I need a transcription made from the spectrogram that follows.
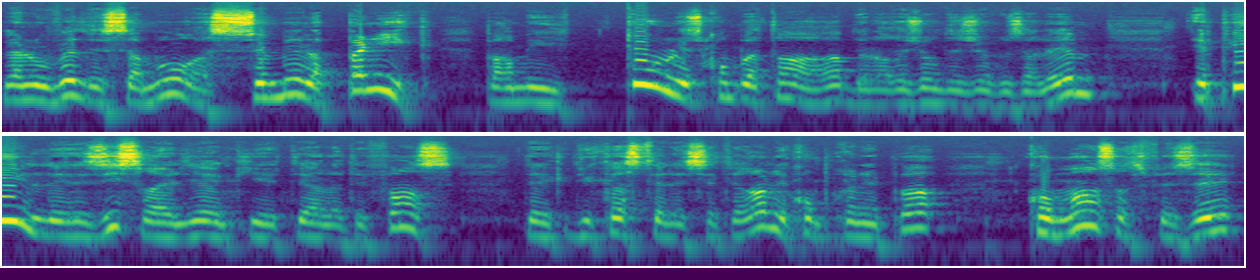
la nouvelle de sa mort a semé la panique parmi tous les combattants arabes de la région de Jérusalem, et puis les Israéliens qui étaient à la défense du Castel, etc., ne comprenaient pas comment ça se faisait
